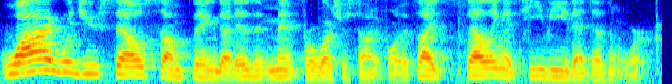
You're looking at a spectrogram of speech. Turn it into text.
why would you sell something that isn't meant for what you're selling it for? It's like selling a TV that doesn't work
